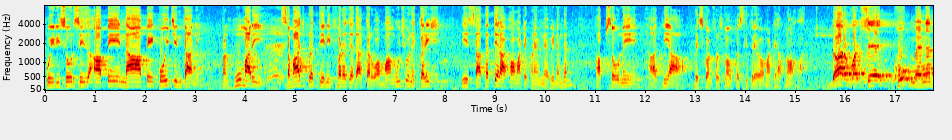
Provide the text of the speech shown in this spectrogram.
કોઈ રિસોર્સિસ આપે, ના આપે, કોઈ ચિંતા નહીં. પણ હું મારી સમાજ પ્રત્યેની ફરજ અદા કરવા માગું છું અને કરીશ એ સાતત્ય રાખવા માટે પણ એમને અભિનંદન. આપ સૌને આજની આ પ્રેસ કોન્ફરન્સમાં ઉપસ્થિત રહેવા માટે આપનો આભાર. દર વર્ષે ખૂબ મહેનત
